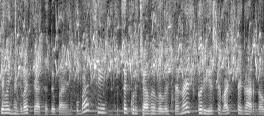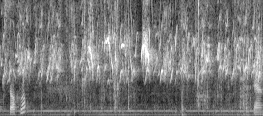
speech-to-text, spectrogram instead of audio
Сьогодні 20-та доба інкубації. Це курча вивелося найскоріше, бачите, гарно обсохло. Так.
